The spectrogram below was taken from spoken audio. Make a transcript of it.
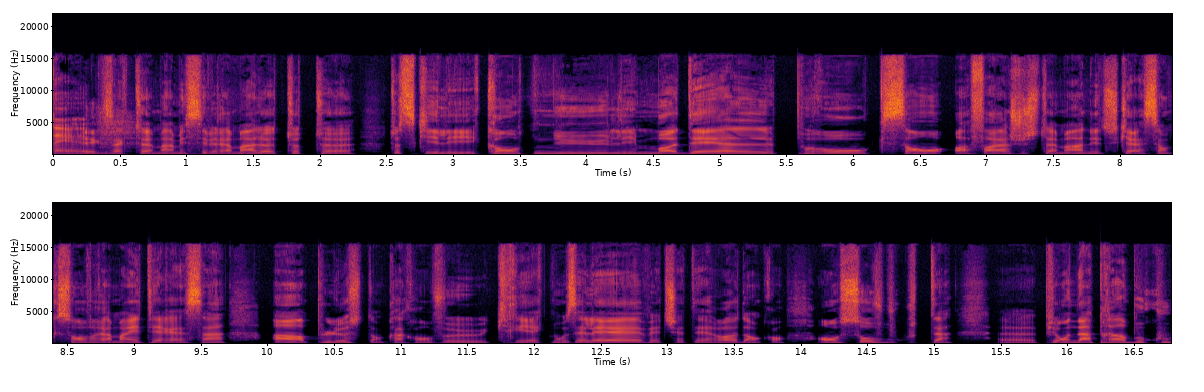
Exactement, mais c'est vraiment là, tout, euh, tout ce qui est les contenus, les modèles pro qui sont offerts justement en éducation, qui sont vraiment intéressants en plus. Donc, quand on veut créer avec nos élèves, etc. Donc, on, on sauve beaucoup de temps. Euh, puis on apprend beaucoup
